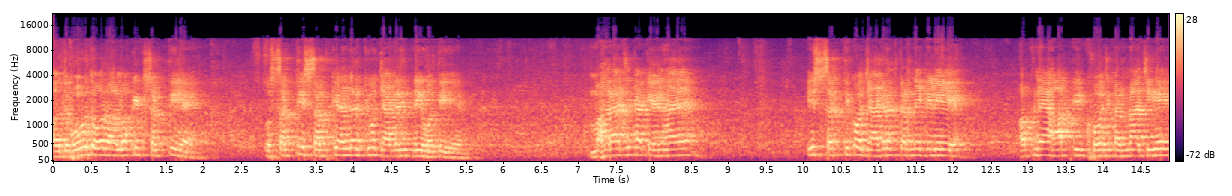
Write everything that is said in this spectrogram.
अद्भुत और अलौकिक शक्ति है? उस शक्ति सबके अंदर क्यों जागृत नहीं होती है? महाराज जी का कहना है इस शक्ति को जागृत करने के लिए अपने आप की खोज करना चाहिए।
